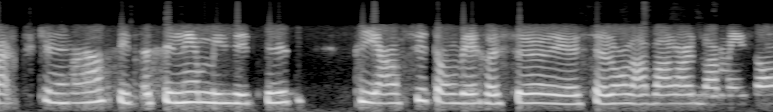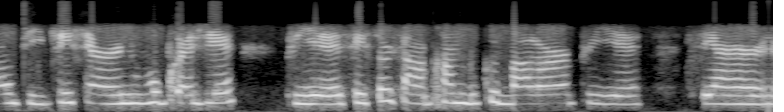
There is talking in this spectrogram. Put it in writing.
particulièrement, c'est de finir mes études. Puis ensuite, on verra ça euh, selon la valeur de la maison. Puis, tu sais, c'est un nouveau projet. Puis, euh, c'est sûr que ça va prendre beaucoup de valeur. Puis, euh, c'est un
